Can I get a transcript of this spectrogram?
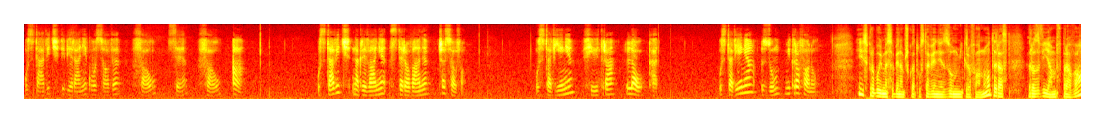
Ustawić wybieranie głosowe V, C, V, A. Ustawić nagrywanie sterowane czasowo. Ustawienie filtra Low Cut. Ustawienia zoom mikrofonu. I spróbujmy sobie na przykład ustawienie zoom mikrofonu. Teraz rozwijam w prawo.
